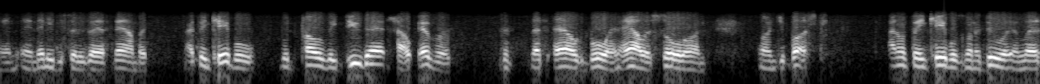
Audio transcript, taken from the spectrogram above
and and they need to sit his ass down. But I think Cable would probably do that. However, since that's Al's boy, and Al is sold on on Jabust I don't think Cable's going to do it unless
